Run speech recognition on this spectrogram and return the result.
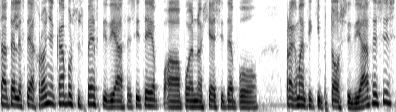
τα τελευταία χρόνια κάπως τους πέφτει η διάθεση, είτε από ενοχές είτε από πραγματική πτώση διάθεσης.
